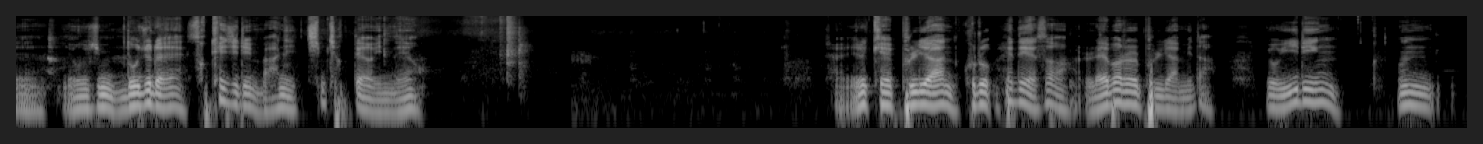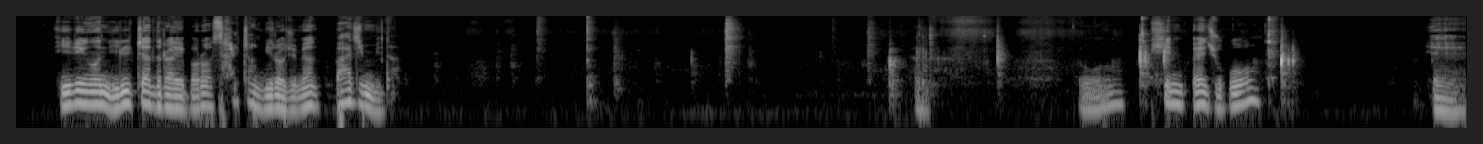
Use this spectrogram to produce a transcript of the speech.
예, 여기 지금 노즐에 석회질이 많이 침착되어 있네요. 자, 이렇게 분리한 그룹 헤드에서 레버를 분리합니다. 요 2링은 2링은 일자 드라이버로 살짝 밀어주면 빠집니다. 그리고 핀 빼주고 예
